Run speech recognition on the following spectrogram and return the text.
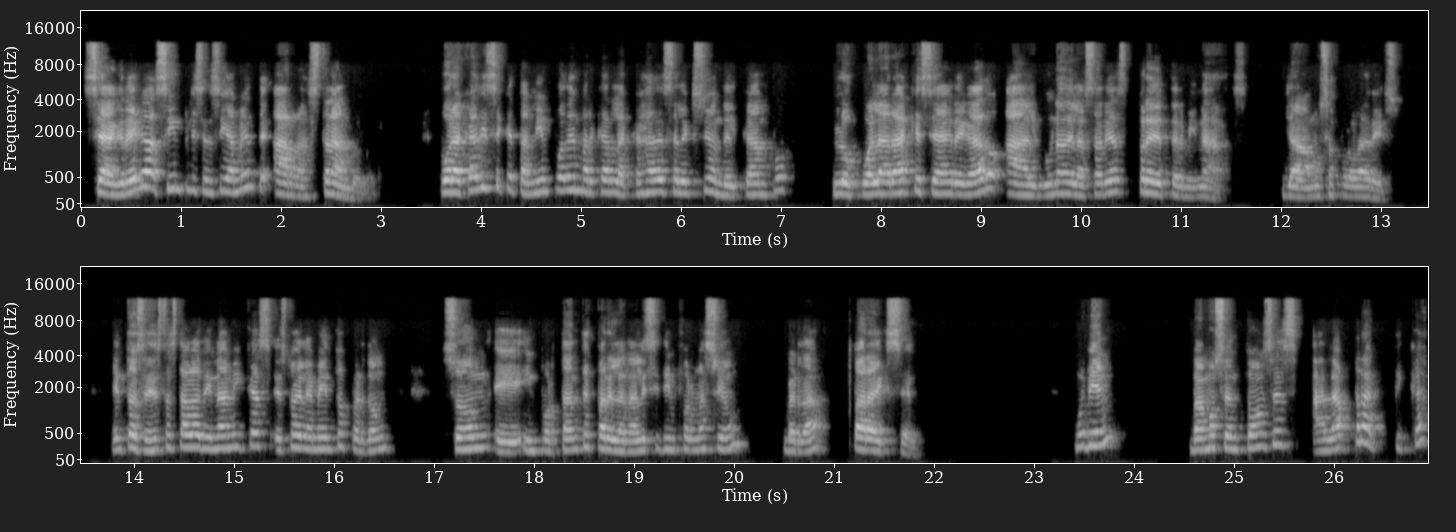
se agrega simple y sencillamente arrastrándolo. Por acá dice que también puedes marcar la caja de selección del campo, lo cual hará que sea agregado a alguna de las áreas predeterminadas. Ya vamos a probar eso. Entonces, estas tablas dinámicas, estos elementos, perdón, son eh, importantes para el análisis de información, ¿verdad? Para Excel. Muy bien. Vamos entonces a la práctica,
